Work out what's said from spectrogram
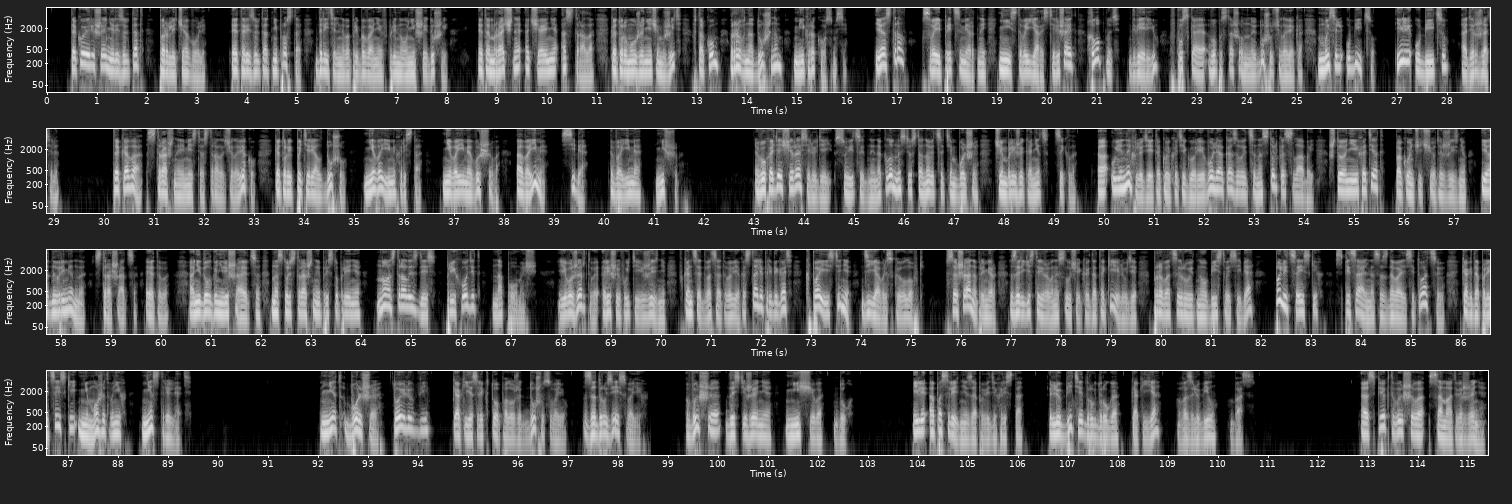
Такое решение – результат паралича воли. Это результат не просто длительного пребывания в плену у низшей души. Это мрачное отчаяние астрала, которому уже нечем жить в таком равнодушном микрокосмосе. И астрал в своей предсмертной неистовой ярости решает хлопнуть дверью впуская в опустошенную душу человека мысль убийцу или убийцу-одержателя. Такова страшная месть астрала человеку, который потерял душу не во имя Христа, не во имя Высшего, а во имя себя, во имя Низшего. В уходящей расе людей с суицидной наклонностью становится тем больше, чем ближе конец цикла. А у иных людей такой категории воля оказывается настолько слабой, что они и хотят покончить счеты с жизнью и одновременно страшатся этого. Они долго не решаются на столь страшные преступления, но астрал и здесь приходит на помощь. Его жертвы, решив уйти из жизни в конце XX века, стали прибегать к поистине дьявольской уловке. В США, например, зарегистрированы случаи, когда такие люди провоцируют на убийство себя, полицейских, специально создавая ситуацию, когда полицейский не может в них не стрелять. Нет больше той любви, как если кто положит душу свою за друзей своих. Высшее достижение нищего духа или о последней заповеди Христа «Любите друг друга, как я возлюбил вас». Аспект высшего самоотвержения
